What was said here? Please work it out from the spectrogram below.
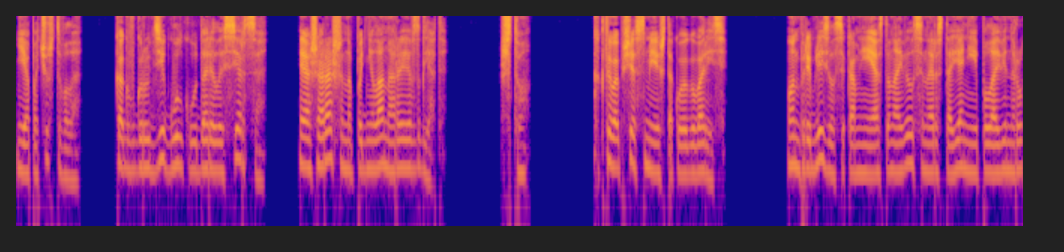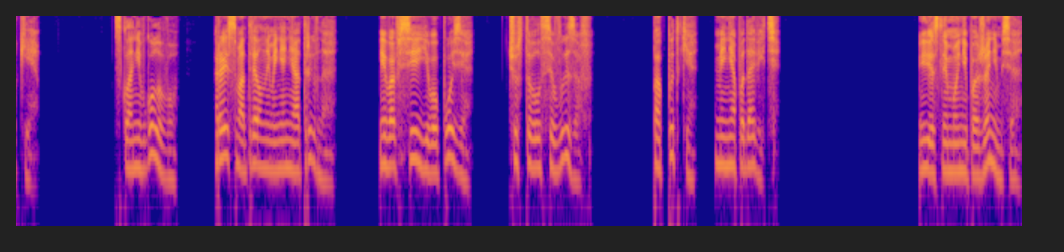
Я почувствовала, как в груди гулко ударило сердце, и ошарашенно подняла на Рэя взгляд. «Что? Как ты вообще смеешь такое говорить?» Он приблизился ко мне и остановился на расстоянии половины руки. Склонив голову, Рэй смотрел на меня неотрывно, и во всей его позе чувствовался вызов, попытки меня подавить. «Если мы не поженимся,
